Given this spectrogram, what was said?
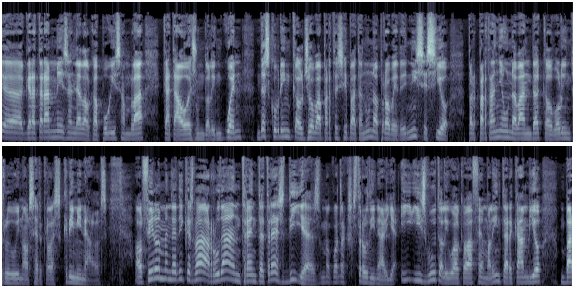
eh, gratarà més enllà del que pugui semblar que Tao és un delinqüent, descobrint que el jove ha participat en una prova d'iniciació per pertànyer a una banda que el vol introduir en els cercles criminals. El film hem de dir que es va rodar en 33 dies, una cosa extraordinària, i Eastwood, al igual que va fer amb l'Intercanvio, va,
